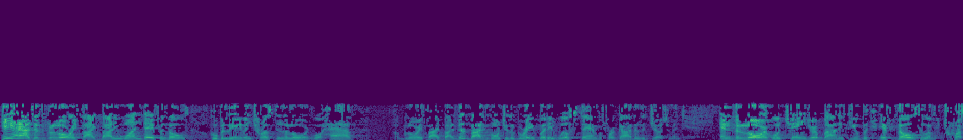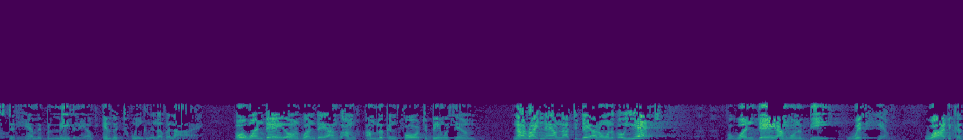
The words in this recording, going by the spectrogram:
He has his glorified body. One day, for those who believe and trust in the Lord, will have a glorified body. This body is going to the grave, but it will stand before God in the judgment. And the Lord will change your body if you if those who have trusted him and believe in him in the twinkling of an eye. Or one day, on one day, I'm, I'm, I'm looking forward to being with him. Not right now, not today. I don't want to go yet. But one day I'm going to be with him. Why? Because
